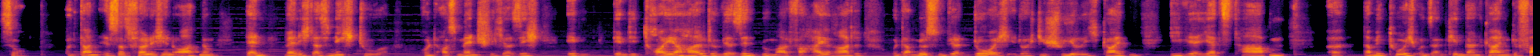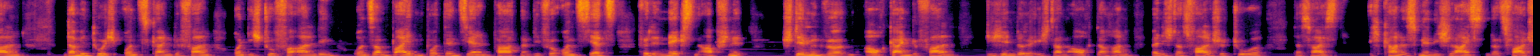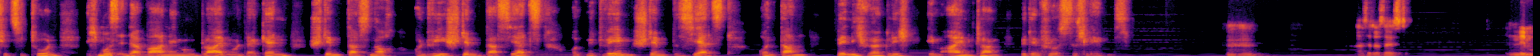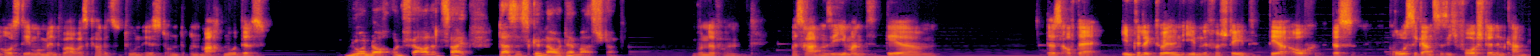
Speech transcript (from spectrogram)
So. Und dann ist das völlig in Ordnung, denn wenn ich das nicht tue und aus menschlicher Sicht eben dem die Treue halte, wir sind nun mal verheiratet und da müssen wir durch, durch die Schwierigkeiten, die wir jetzt haben, äh, damit tue ich unseren Kindern keinen Gefallen, damit tue ich uns keinen Gefallen und ich tue vor allen Dingen unseren beiden potenziellen Partnern, die für uns jetzt für den nächsten Abschnitt stimmen würden, auch kein Gefallen. Die hindere ich dann auch daran, wenn ich das Falsche tue. Das heißt, ich kann es mir nicht leisten, das Falsche zu tun. Ich muss in der Wahrnehmung bleiben und erkennen, stimmt das noch und wie stimmt das jetzt und mit wem stimmt es jetzt. Und dann bin ich wirklich im Einklang mit dem Fluss des Lebens. Mhm. Also das heißt, nimm aus dem Moment wahr, was gerade zu tun ist und, und mach nur das. Nur noch und für alle Zeit. Das ist genau der Maßstab. Wundervoll. Was raten Sie jemand, der das auf der intellektuellen Ebene versteht, der auch das große Ganze sich vorstellen kann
